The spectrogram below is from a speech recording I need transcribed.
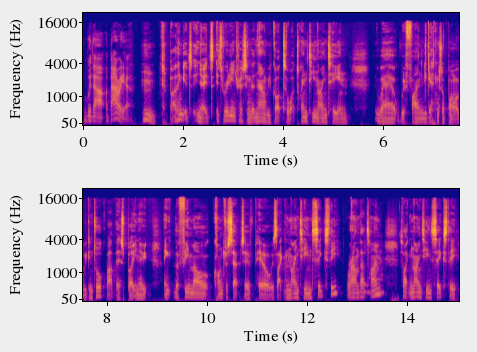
without a barrier. Hmm. But I think it's you know it's it's really interesting that now we've got to what 2019 where we're finally getting to a point where we can talk about this. But you know, I think the female contraceptive pill was like 1960 around that time. So like 1960.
